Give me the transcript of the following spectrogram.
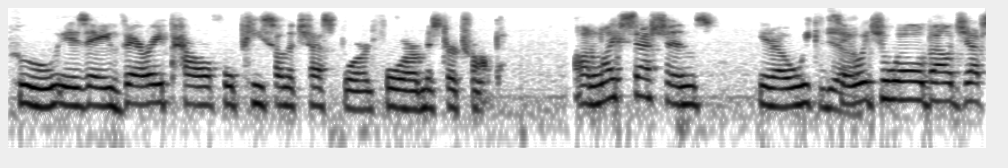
who is a very powerful piece on the chessboard for Mr. Trump. Unlike Sessions, you know, we can say what you will about Jeff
